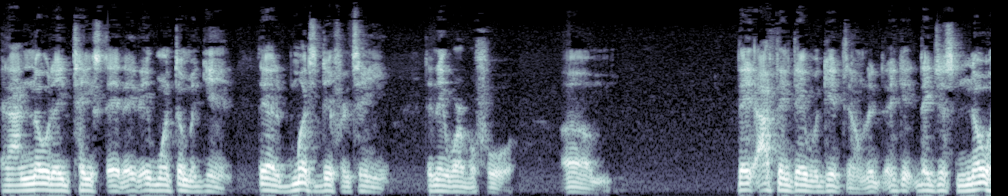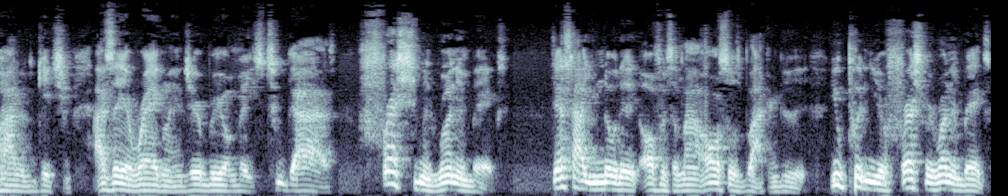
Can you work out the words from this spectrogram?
And I know they taste that. They, they want them again. They're a much different team than they were before. Um, they I think they would get them. They, they, get, they just know how to get you. Isaiah Ragland, Jerry Mates, two guys, freshman running backs. That's how you know that offensive line also is blocking good. You putting your freshman running backs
